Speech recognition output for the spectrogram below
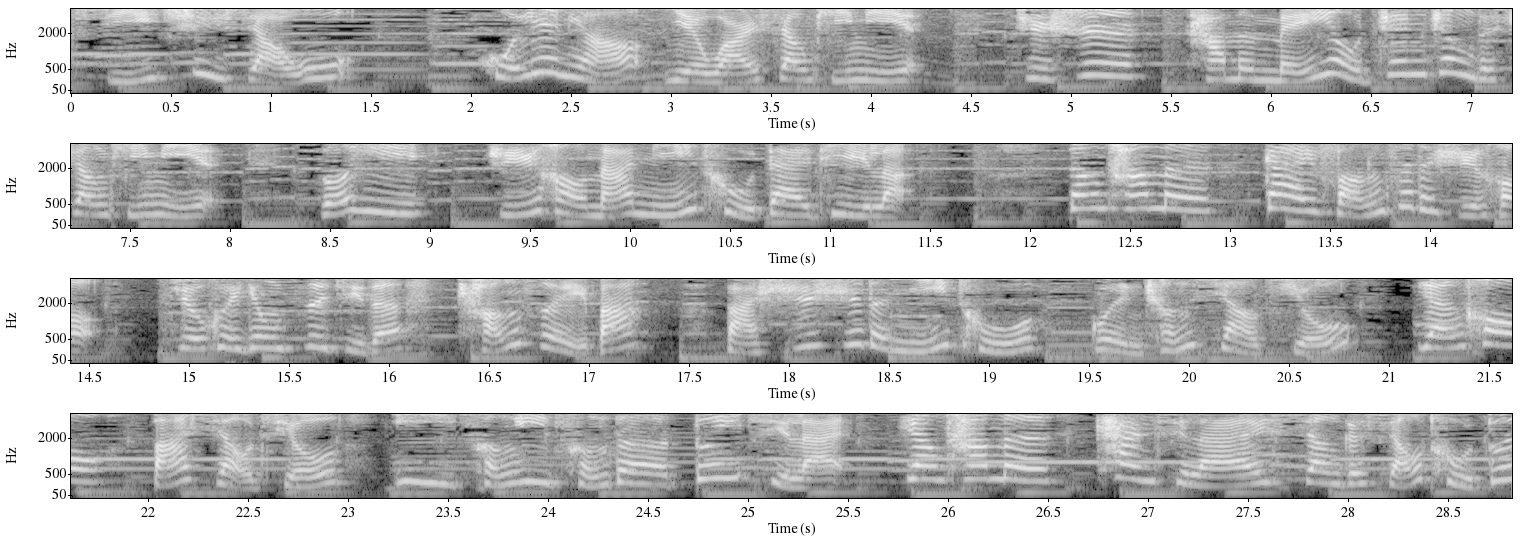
奇趣小屋。火烈鸟也玩橡皮泥，只是它们没有真正的橡皮泥，所以只好拿泥土代替了。当它们盖房子的时候，就会用自己的长嘴巴把湿湿的泥土滚成小球，然后把小球一层一层地堆起来。让它们看起来像个小土墩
